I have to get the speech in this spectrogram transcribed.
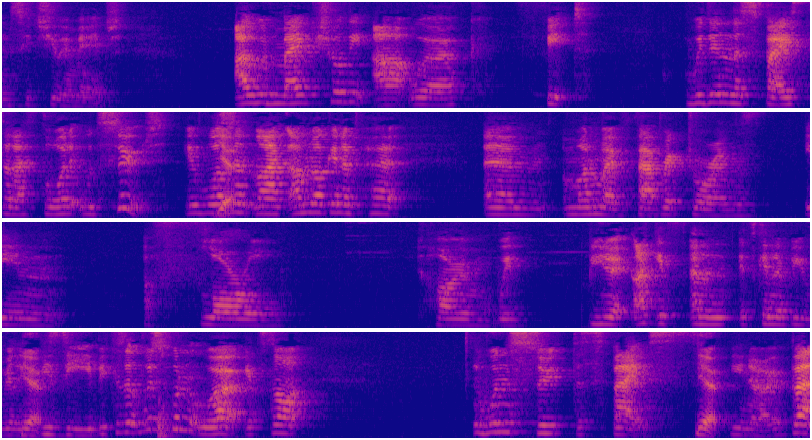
in situ image, I would make sure the artwork fit within the space that I thought it would suit. It wasn't like I'm not going to put um, one of my fabric drawings in floral home with you know like it's and it's going to be really Yeah. busy because it just wouldn't work. It's not. It wouldn't suit the space Yeah. you know. But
